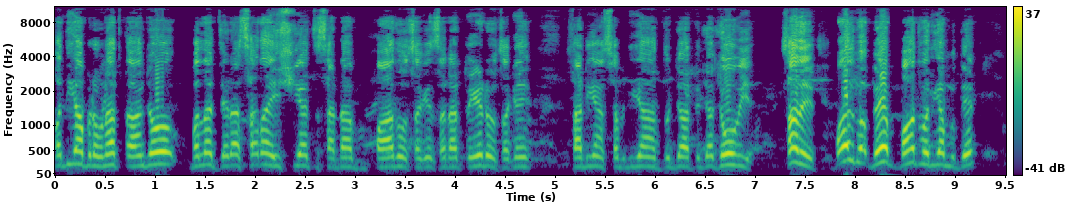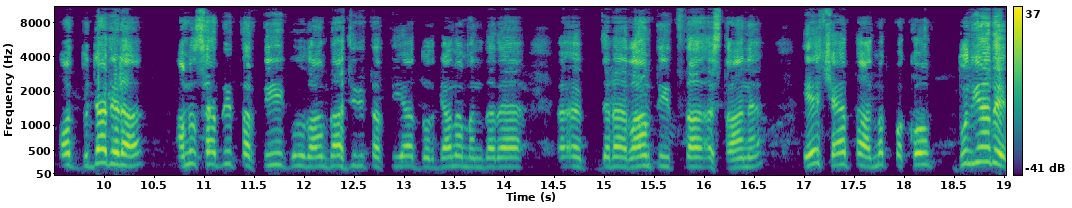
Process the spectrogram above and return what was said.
ਵਧੀਆ ਬਣਾਉਣਾ ਤਾਂ ਜੋ ਮਤਲਬ ਜਿਹੜਾ ਸਾਰਾ ਏਸ਼ੀਆ 'ਚ ਸਾਡਾ ਵਪਾਰ ਹੋ ਸਕੇ, ਸਾਡਾ ਟ੍ਰੇਡ ਹੋ ਸਕੇ, ਸਾਡੀਆਂ ਸਬਜ਼ੀਆਂ, ਦੂਜਾ ਤੀਜਾ ਜੋ ਵੀ ਹੈ, ਸਾਰੇ ਬਹੁਤ ਬਹੁਤ- ਵਧੀਆ ਮੁੱਦੇ। ਔਰ ਦੂਜਾ ਜਿਹੜਾ ਅੰਮ੍ਰਿਤਸਰ ਦੀ ਧਰਤੀ, ਗੁਰੂ ਰਾਮਦਾਸ ਜੀ ਦੀ ਧਰਤੀ ਆ, ਦੁਰਗਿਆਨਾ ਮੰਦਿਰ ਹੈ ਜਿਹੜਾ ਰਾਮ ਤੀਰਥ ਦਾ ਸਥਾਨ ਹੈ, ਇਹ ਸ਼ਹਿਰ ਧਾਰਮਿਕ ਪੱਖੋਂ ਦੁਨੀਆ ਦੇ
